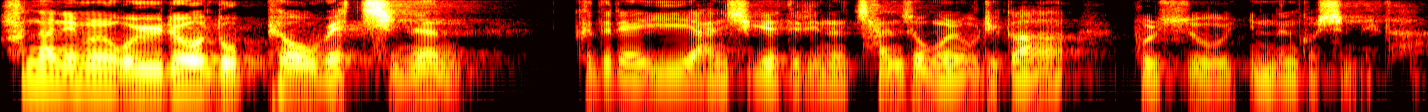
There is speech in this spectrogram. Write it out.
하나님을 오히려 높여 외치는 그들의 이 안식에 드리는 찬송을 우리가 볼 수 있는 것입니다.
